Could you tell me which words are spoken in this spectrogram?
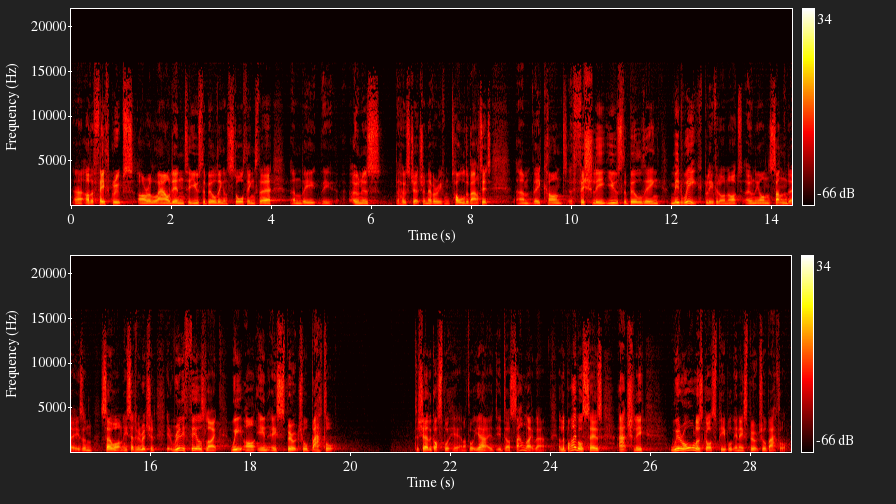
Uh, other faith groups are allowed in to use the building and store things there, and the, the owners, the host church, are never even told about it um, they can't officially use the building midweek, believe it or not, only on Sundays and so on. He said to me, Richard, it really feels like we are in a spiritual battle to share the gospel here. And I thought, yeah, it, it does sound like that. And the Bible says, actually, we're all as God's people in a spiritual battle.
